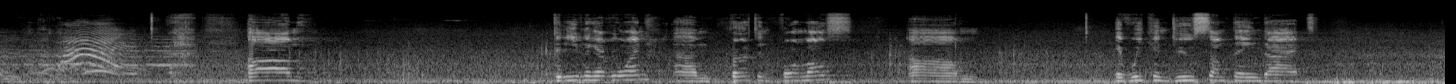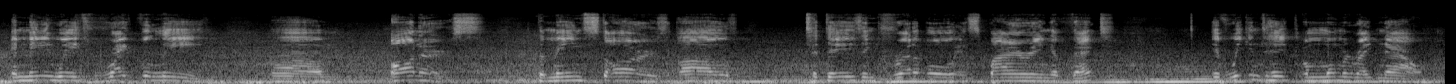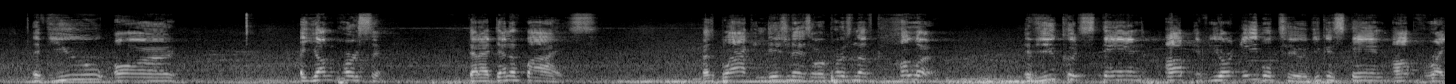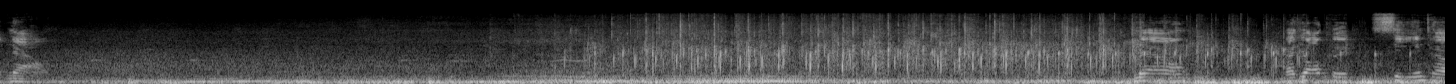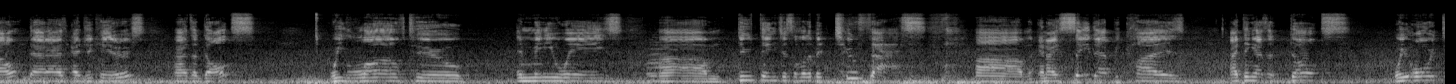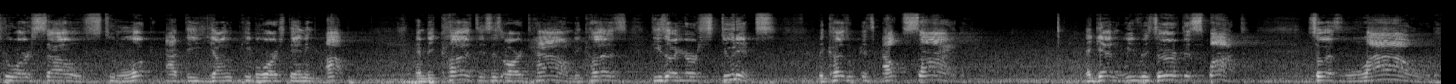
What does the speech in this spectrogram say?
Um, good evening, everyone. Um, first and foremost, um, if we can do something that in many ways rightfully um, honors the main stars of today's incredible, inspiring event. If we can take a moment right now, if you are a young person that identifies as black, indigenous, or a person of color, if you could stand up, if you're able to, if you can stand up right now. Now, as y'all could see and tell, that as educators, as adults, we love to, in many ways, um, do things just a little bit too fast. Um, and I say that because I think as adults, we owe it to ourselves to look at the young people who are standing up. And because this is our town, because these are your students, because it's outside, Again, we reserve this spot. So as loud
